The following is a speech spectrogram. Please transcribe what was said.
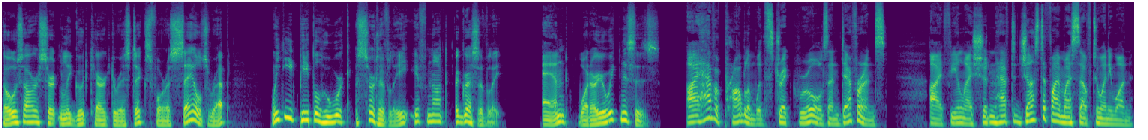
Those are certainly good characteristics for a sales rep. We need people who work assertively, if not aggressively. And what are your weaknesses? I have a problem with strict rules and deference. I feel I shouldn't have to justify myself to anyone.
